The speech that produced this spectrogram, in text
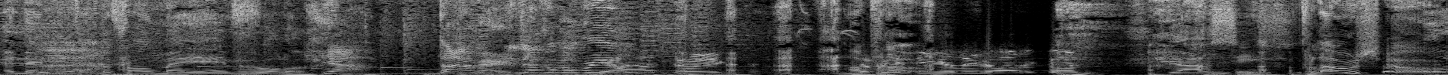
En neem je telefoon mee heen vervolg. Ja, daar ben je toch op opnieuw. Ja, doe ik. Dan Applaus. weten jullie waar ik ben. Ja, Applaus zo.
